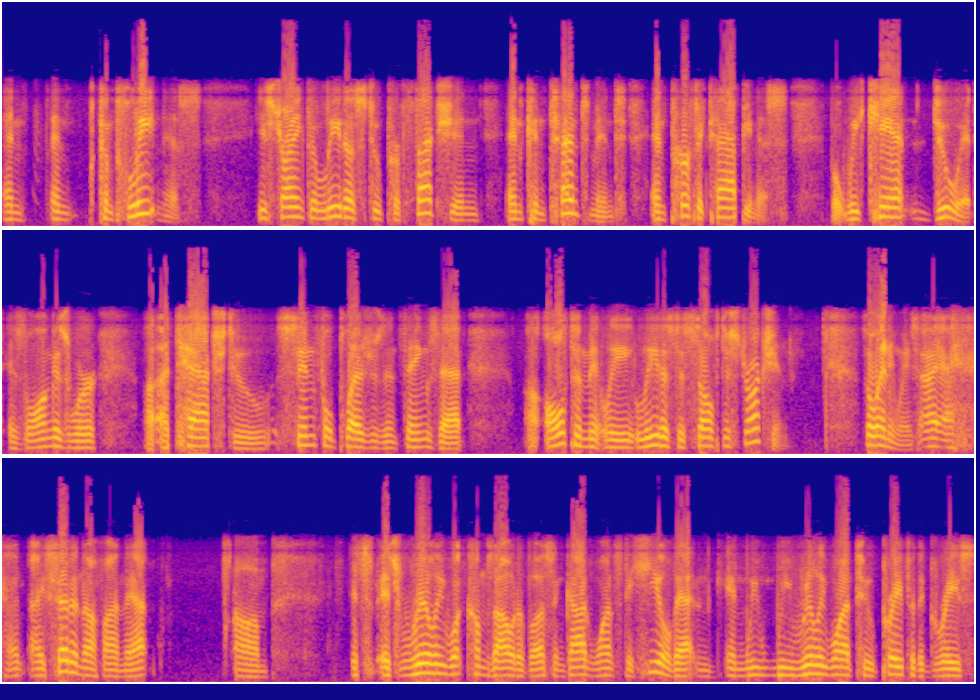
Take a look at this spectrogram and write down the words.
and and completeness. He's trying to lead us to perfection and contentment and perfect happiness. But we can't do it as long as we're uh, attached to sinful pleasures and things that uh, ultimately lead us to self-destruction. So, anyways, I, I, I said enough on that. Um, it's it's really what comes out of us and God wants to heal that and and we we really want to pray for the grace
